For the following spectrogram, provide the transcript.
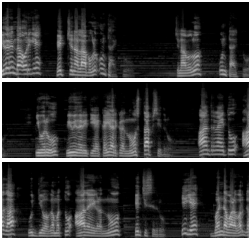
ಇದರಿಂದ ಅವರಿಗೆ ಹೆಚ್ಚಿನ ಲಾಭಗಳು ಉಂಟಾಯಿತು. ಹೆಚ್ಚಿನ ಲಾಭಗಳು ಉಂಟಾಯಿತು. ಇವರು ವಿವಿಧ ರೀತಿಯ ಕೈಗಾರಿಕೆಗಳನ್ನು ಸ್ಥಾಪಿಸಿದರು. ಆ ನಂತರ ಏನಾಯಿತು ಆಗ ಉದ್ಯೋಗ ಮತ್ತು ಆದಾಯಗಳನ್ನು ಹೆಚ್ಚಿಸಿದರು. ಹೀಗೆ ಬಂಡವಾಳ ವರ್ಗ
